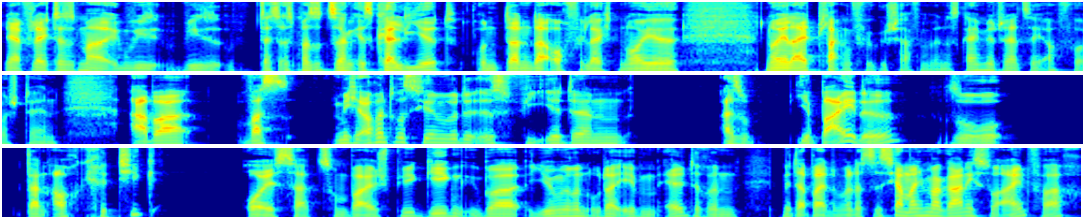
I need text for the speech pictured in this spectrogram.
Ja, vielleicht, dass es mal irgendwie, wie, dass es mal sozusagen eskaliert und dann da auch vielleicht neue, neue Leitplanken für geschaffen werden. Das kann ich mir tatsächlich auch vorstellen. Aber was mich auch interessieren würde, ist, wie ihr denn, also ihr beide, so dann auch Kritik äußert, zum Beispiel gegenüber jüngeren oder eben älteren Mitarbeitern. Weil das ist ja manchmal gar nicht so einfach.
